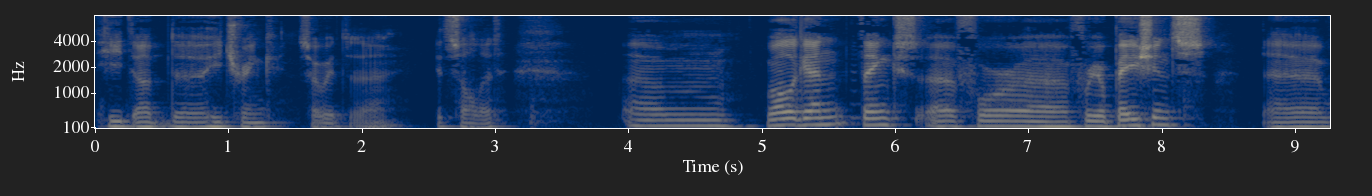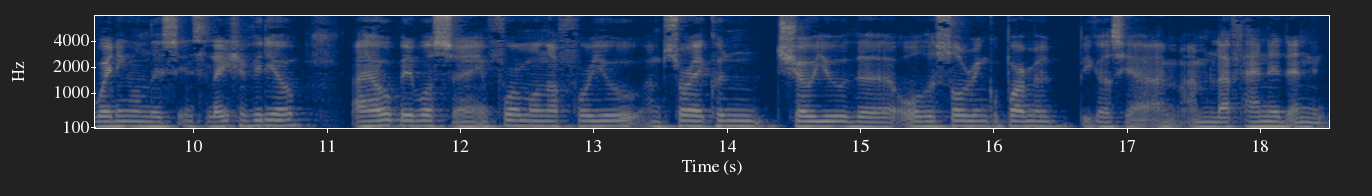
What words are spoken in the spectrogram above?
heat up the heat shrink so it uh, it's solid. Um, well, again, thanks uh, for uh, for your patience uh, waiting on this installation video. I hope it was uh, informal enough for you. I'm sorry I couldn't show you the all the soldering compartment because yeah I'm I'm left-handed and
